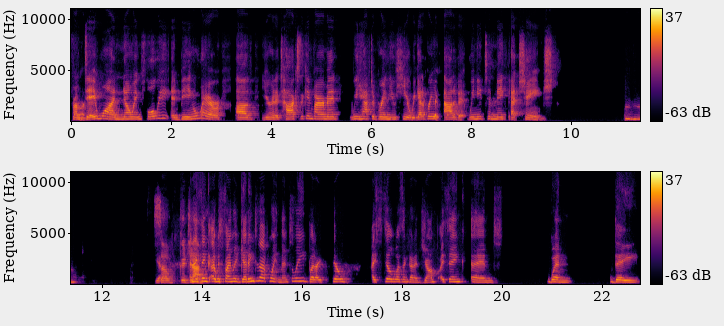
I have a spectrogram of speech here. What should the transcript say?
from God. day one knowing fully and being aware of you're in a toxic environment we have to bring you here we got to bring yeah. you out of it we need to make that change mm-hmm. yeah. so good job and i think i was finally getting to that point mentally but i still i still wasn't going to jump i think and when they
